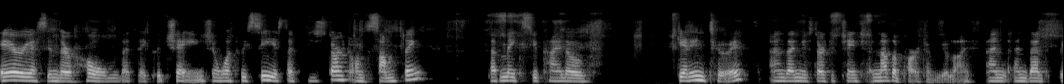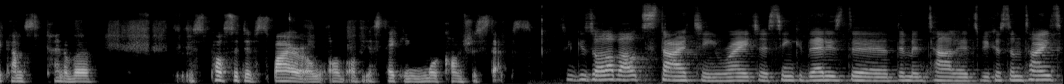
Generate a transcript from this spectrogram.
areas in their home that they could change. And what we see is that you start on something that makes you kind of get into it and then you start to change another part of your life and and that becomes kind of a positive spiral of, of just taking more conscious steps I think it's all about starting, right? I think that is the the mentality because sometimes,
